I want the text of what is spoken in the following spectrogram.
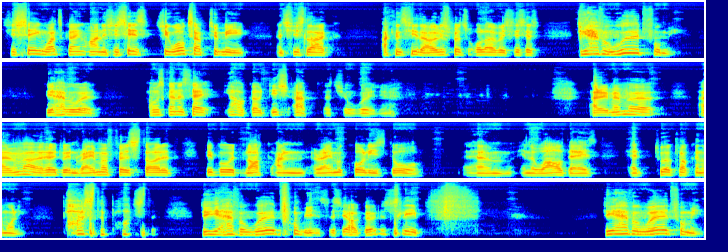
she's saying what's going on. And she says, she walks up to me and she's like, I can see the Holy Spirit's all over. She says, Do you have a word for me? Do you have a word? I was going to say, Yo, go dish up. That's your word, you know. I remember, I remember I heard when Rhema first started, people would knock on Ray McCauley's door um, in the wild days at two o'clock in the morning. Pastor, Pastor, do you have a word for me? He says, Yeah, go to sleep. Do you have a word for me?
